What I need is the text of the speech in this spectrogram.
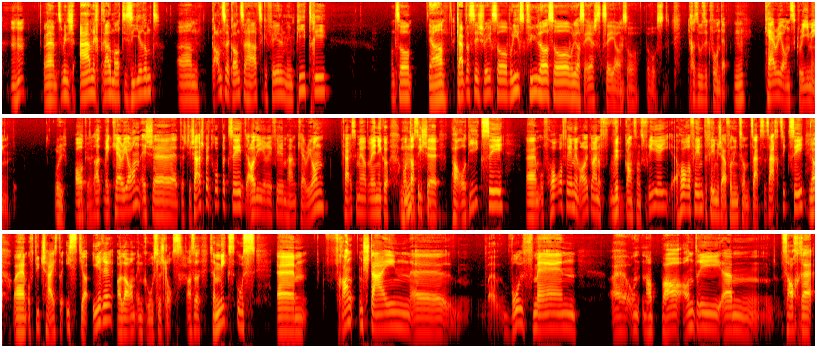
Ähm, zumindest ähnlich traumatisierend. Ähm, ganz, ganz ein herziger Film mit Petri und so. Ja, ich glaube, das ist wirklich so, wo ich das Gefühl habe, so, wo ich als erstes gesehen habe, so bewusst. Ich habe es herausgefunden. Mhm. Carry On Screaming. Ui. Okay. Weil Carry On ist, äh, das ist die Schauspieltruppe gesehen. Alle ihre Filme haben Carry On geheißen, mehr oder weniger. Mhm. Und das ist eine Parodie gewesen, ähm, auf Horrorfilme im Allgemeinen, auf wirklich ganz, ganz frühe Horrorfilme. Der Film ist auch von 1966 gewesen. Ja. Ähm, auf Deutsch heißt er Ist ja irre, Alarm im Gruselschloss. Also so ein Mix aus ähm, Frankenstein, äh, Wolfman äh, und noch ein paar andere ähm, Sachen.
